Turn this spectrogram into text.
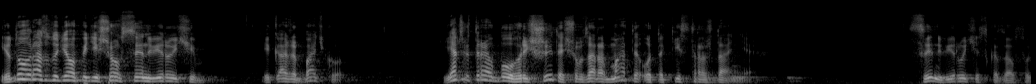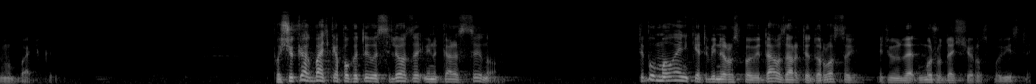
І одного разу до нього підійшов син віруючий і каже: батько, як же треба було грішити, щоб зараз мати отакі страждання? Син віруючий сказав своєму батькові. По щоках батька покотили сльози, і він каже, сину, ти був маленький, я тобі не розповідав, зараз ти дорослий, я тобі можу дещо розповісти.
